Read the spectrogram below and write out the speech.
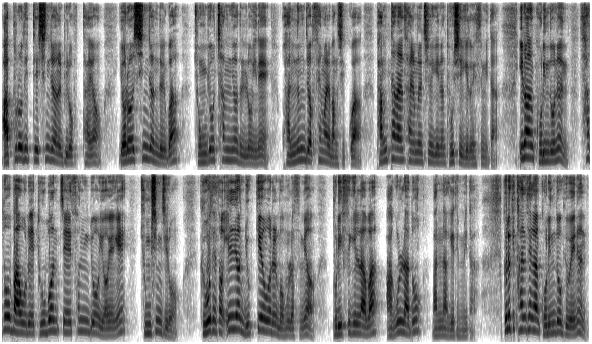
아프로디테 신전을 비롯하여 여러 신전들과 종교 창녀들로 인해 관능적 생활 방식과 방탕한 삶을 즐기는 도시이기도 했습니다. 이러한 고린도는 사도 바울의 두 번째 선교 여행의 중심지로 그곳에서 1년 6개월을 머물렀으며 브리스길라와 아굴라도 만나게 됩니다. 그렇게 탄생한 고린도 교회는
